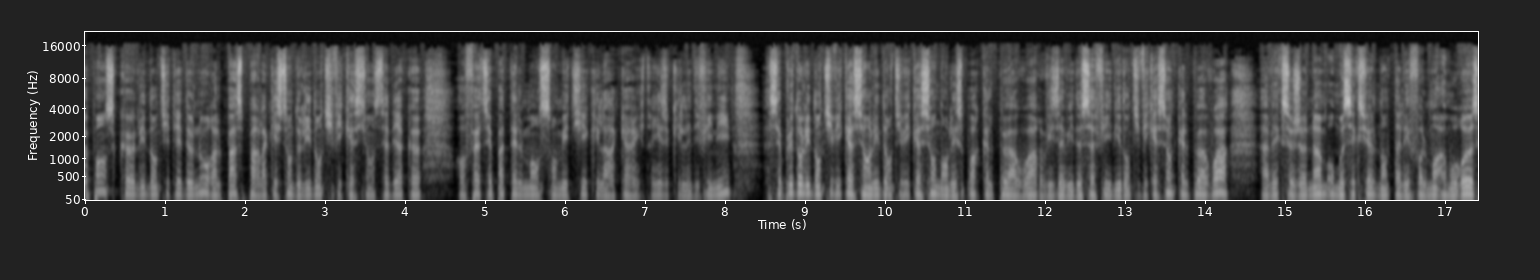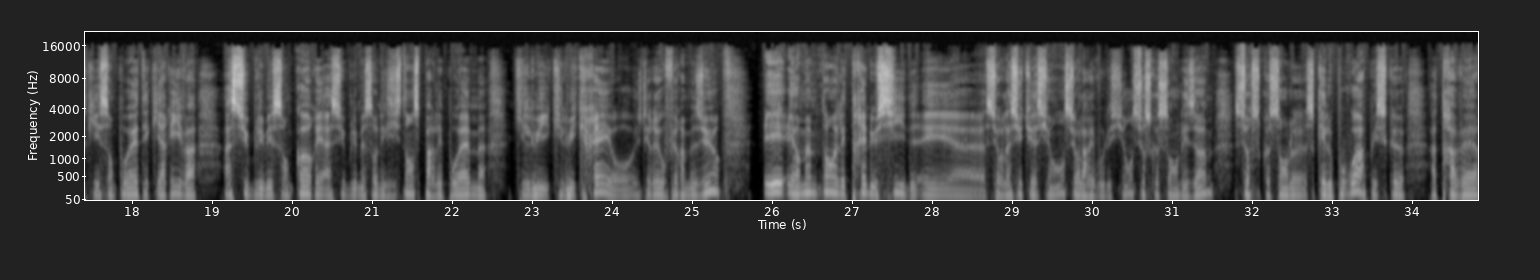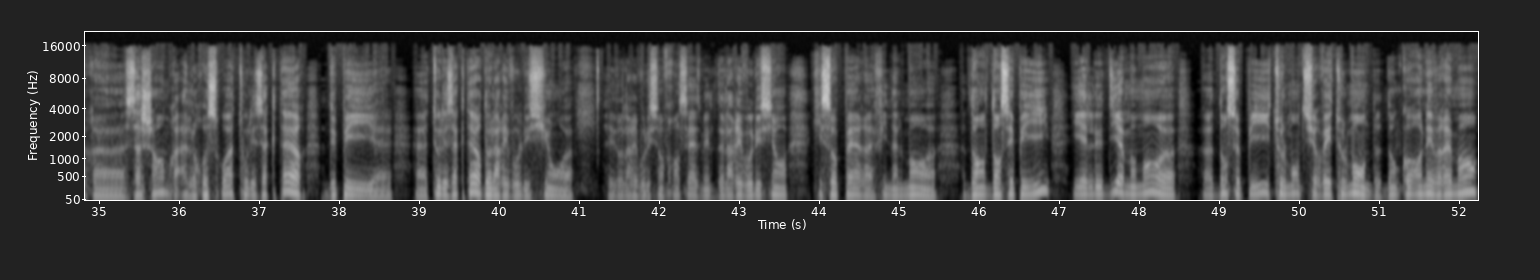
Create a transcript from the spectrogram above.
Pense que l'identité de Nour, elle passe par la question de l'identification. C'est-à-dire que, en fait, c'est pas tellement son métier qui la caractérise, qui la définit. C'est plutôt l'identification. L'identification dans l'espoir qu'elle peut avoir vis-à-vis de sa fille. L'identification qu'elle peut avoir avec ce jeune homme homosexuel dont elle est follement amoureuse, qui est son poète et qui arrive à, sublimer son corps et à sublimer son existence par les poèmes qu'il lui, crée, je dirais, au fur et à mesure. Et, et, en même temps, elle est très lucide et euh, sur la situation, sur la révolution, sur ce que sont les hommes, sur ce que sont le, ce qu'est le pouvoir, puisque à travers euh, sa chambre, elle reçoit tous les acteurs du pays, euh, tous les acteurs de la révolution, de la révolution française, mais de la révolution qui s'opère finalement dans, dans ces pays. Et elle le dit à un moment, dans ce pays, tout le monde surveille tout le monde. Donc on est vraiment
